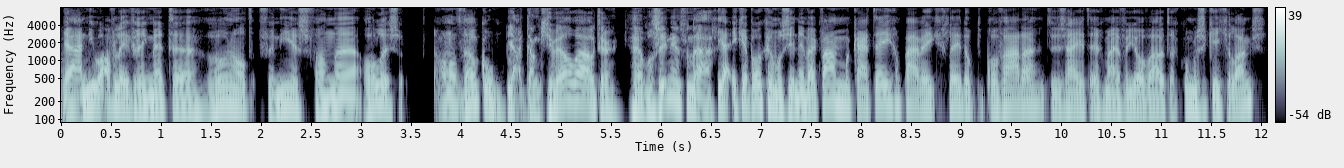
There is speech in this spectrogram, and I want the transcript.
Ja, een nieuwe aflevering met uh, Ronald Verniers van uh, Hollis. Ronald, welkom. Ja, dankjewel Wouter. Helemaal zin in vandaag. Ja, ik heb ook helemaal zin in. Wij kwamen elkaar tegen een paar weken geleden op de Provada. Toen zei je tegen mij van, joh Wouter, kom eens een keertje langs.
